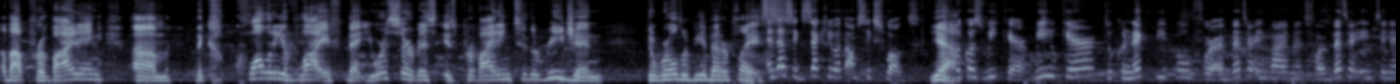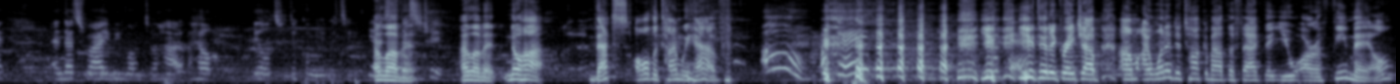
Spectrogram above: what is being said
about providing um, the quality of life that your service is providing to the region, the world would be a better place. and that's exactly what AMSIX wants. Yeah. Because we care. We care to connect people for a better environment, for a better internet, and that's why we want to ha- help build the community. Yes, I love that's it. true. I love it. Noha, that's all the time we have. Oh, okay. you, Okay. you did a great job. Um, I wanted to talk about the fact that you are a female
